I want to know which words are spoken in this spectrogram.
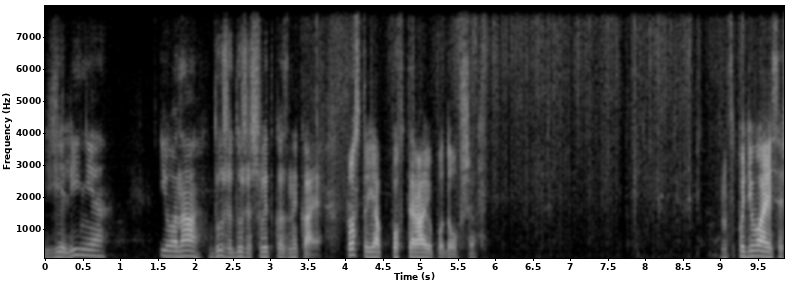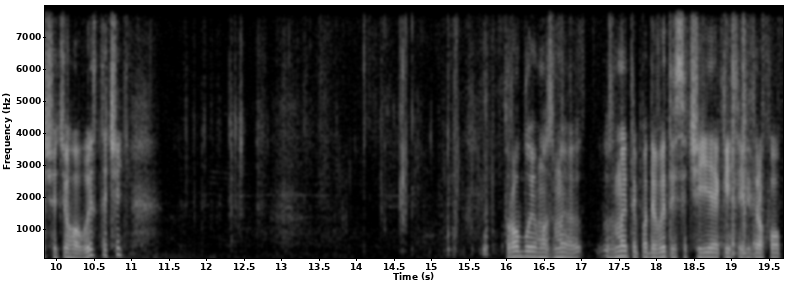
є лінія, і вона дуже-дуже швидко зникає. Просто я повтираю подовше. Сподіваюся, що цього вистачить. Пробуємо зми- змити, подивитися, чи є якийсь гідрофоб.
